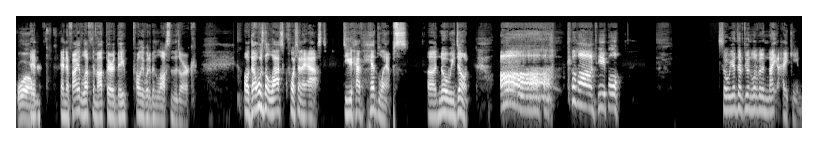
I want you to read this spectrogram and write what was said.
Whoa. And and if I had left them out there, they probably would have been lost in the dark. Oh, that was the last question I asked. Do you have headlamps? Uh, no, we don't. Ah, come on, people. So we ended up doing a little bit of night hiking.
